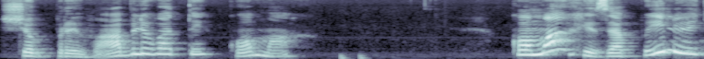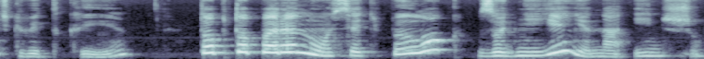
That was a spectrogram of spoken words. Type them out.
щоб приваблювати комах. Комахи запилюють квітки, тобто переносять пилок з однієї на іншу.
